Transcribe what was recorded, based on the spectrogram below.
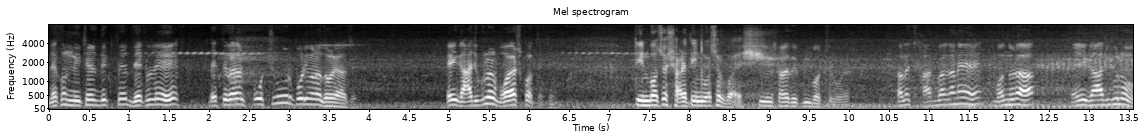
দেখুন নিচের দিকতে দেখলে দেখতে পাবেন প্রচুর পরিমাণে ধরে আছে। এই গাছগুলোর বয়স কত? তিন বছর সাড়ে তিন বছর বয়স। তিন সাড়ে তিন বছর বয়স। তাহলে ছাদ বাগানে, বন্ধুরা, এই গাছগুলো,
